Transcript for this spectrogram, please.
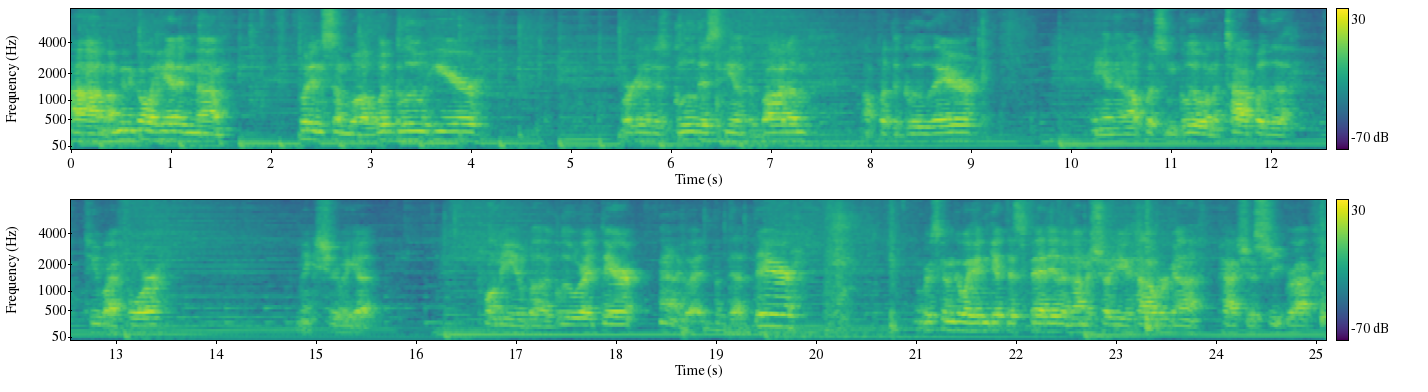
Um, I'm going to go ahead and um, put in some uh, wood glue here. We're going to just glue this in at the bottom. I'll put the glue there. And then I'll put some glue on the top of the 2x4. Make sure we got plenty of uh, glue right there. And I'll go ahead and put that there. We're just to go ahead and get this fed in and I'm to show you how we're to patch this sheetrock.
